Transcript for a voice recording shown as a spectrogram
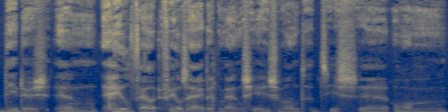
die dus een heel veel, veelzijdig mens is. Want het is om hem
